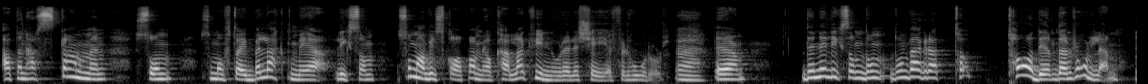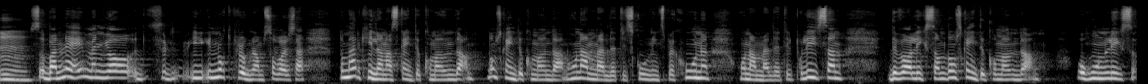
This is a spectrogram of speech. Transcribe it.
Att den här skammen som, som ofta är belagt med, liksom, som man vill skapa med att kalla kvinnor eller tjejer för horor. Eh, den är liksom, de, de vägrar ta, ta den, den rollen. Så bara nej, men jag, i, i något program så var det så här, de här killarna ska inte komma undan. De ska inte komma undan. Hon anmälde till Skolinspektionen, hon anmälde till polisen. Det var liksom, de ska inte komma undan. Och hon, liksom,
